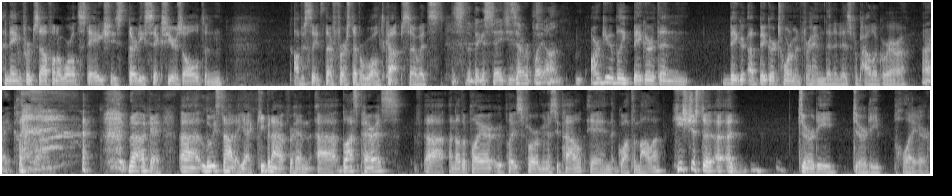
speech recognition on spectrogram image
a name for himself on a world stage. He's 36 years old, and obviously it's their first ever World Cup, so it's this is the biggest stage he's ever played on. arguably bigger than bigger a bigger tournament for him than it is for Paolo Guerrero. All right, calm down. no, okay. Uh, Luis Tejada, yeah, keep an eye out for him. Uh, Blas Perez, uh, another player who plays for Municipal in Guatemala. He's just a, a, a dirty, dirty player.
